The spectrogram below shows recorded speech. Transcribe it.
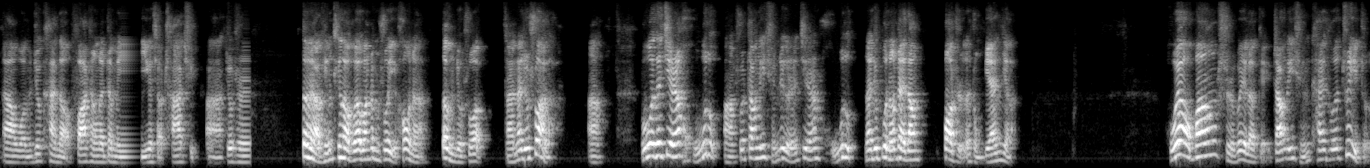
啊，我们就看到发生了这么一个小插曲啊，就是邓小平听到胡耀邦这么说以后呢，邓就说啊，那就算了啊。不过他既然糊涂啊，说张离群这个人既然糊涂，那就不能再当报纸的总编辑了。胡耀邦是为了给张离群开脱罪责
